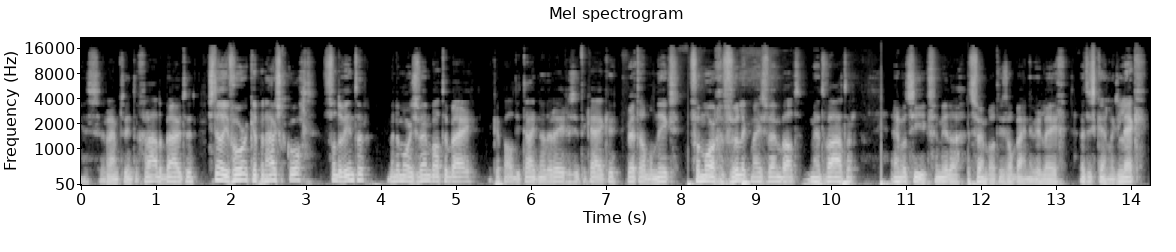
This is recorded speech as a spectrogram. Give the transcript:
Het is ruim 20 graden buiten. Stel je voor, ik heb een huis gekocht van de winter. Met een mooi zwembad erbij. Ik heb al die tijd naar de regen zitten kijken. Werd allemaal niks. Vanmorgen vul ik mijn zwembad met water. En wat zie ik vanmiddag? Het zwembad is al bijna weer leeg. Het is kennelijk lek.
